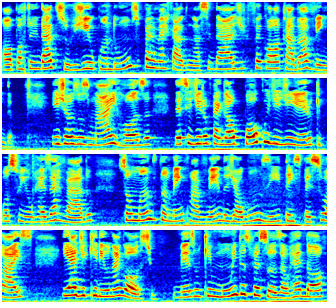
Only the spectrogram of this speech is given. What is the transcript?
A oportunidade surgiu quando um supermercado na cidade foi colocado à venda e Josusmar e Rosa decidiram pegar o pouco de dinheiro que possuíam reservado, somando também com a venda de alguns itens pessoais e adquirir o negócio, mesmo que muitas pessoas ao redor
